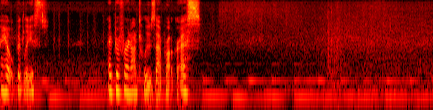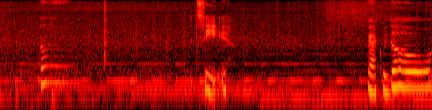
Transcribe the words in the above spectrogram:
I hope, at least. I'd prefer not to lose that progress. Uh, let's see. Back we go.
